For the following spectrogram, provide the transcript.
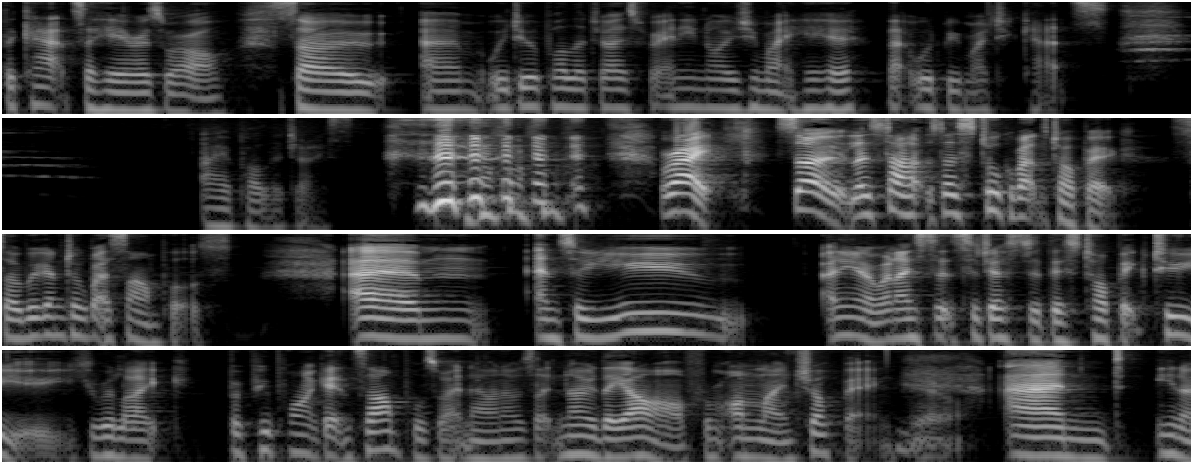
The cats are here as well. So um, we do apologize for any noise you might hear. That would be my two cats. I apologize. right. So let's start let's talk about the topic. So we're going to talk about samples. Um, and so you and you know, when I suggested this topic to you, you were like, but people aren't getting samples right now. And I was like, no, they are from online shopping Yeah. and you know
